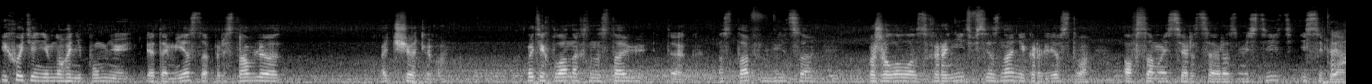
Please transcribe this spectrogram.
И хоть я немного не помню это место, представлю отчетливо. В этих планах настав... так, наставница пожелала сохранить все знания королевства, а в самое сердце разместить и себя.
